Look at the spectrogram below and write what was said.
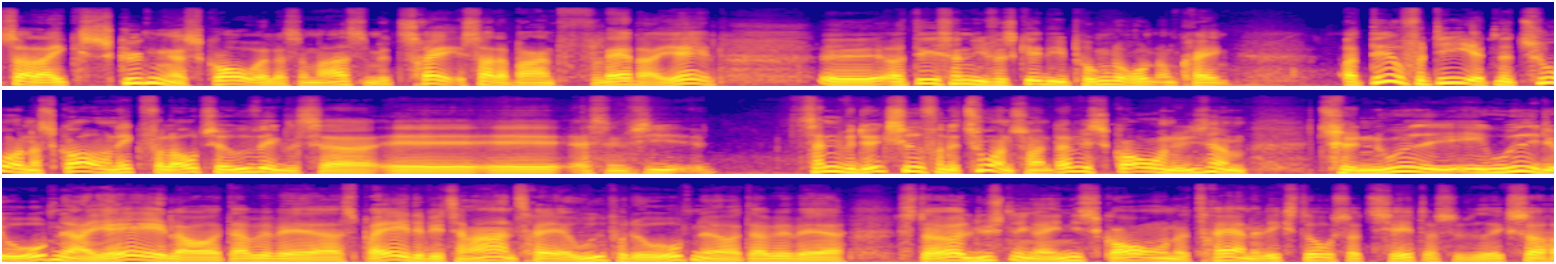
så er der ikke skyggen af skov, eller så meget som et træ, så er der bare en flat areal. Øh, og det er sådan i forskellige punkter rundt omkring. Og det er jo fordi, at naturen og skoven ikke får lov til at udvikle sig. Øh, øh, altså, sige, sådan vil det jo ikke se ud fra naturens hånd. Der vil skoven jo ligesom tynde ud, ude i det åbne areal, og der vil være spredte veterantræer ude på det åbne, og der vil være større lysninger inde i skoven, og træerne vil ikke stå så tæt osv. Så, så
